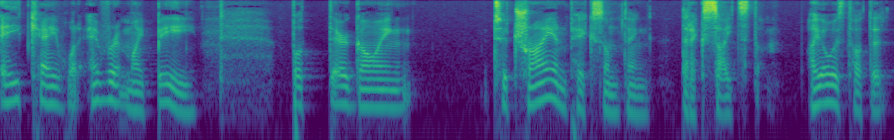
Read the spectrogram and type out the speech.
8K, whatever it might be. But they're going to try and pick something that excites them. I always thought that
